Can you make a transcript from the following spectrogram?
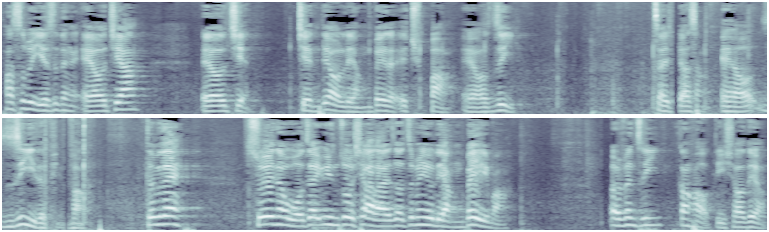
它是不是也是等于 L 加 L 减减掉两倍的 h 八 Lz，再加上 Lz 的平方，对不对？所以呢，我在运作下来的时候，这边有两倍嘛，二分之一刚好抵消掉，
